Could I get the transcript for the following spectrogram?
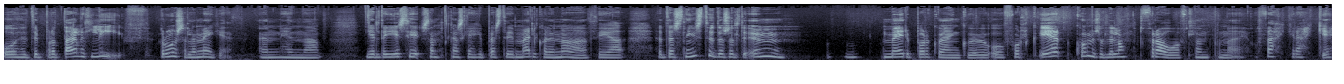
og þetta er bara daglegt líf, rosalega mikið. En hérna, ég held að ég sé samt kannski ekki bestið meðlkvæðin að það því að þetta snýst þetta svolítið um meiri borgvæðingu og fólk er komið svolítið langt frá oft landbúnaði og þekkir ekki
